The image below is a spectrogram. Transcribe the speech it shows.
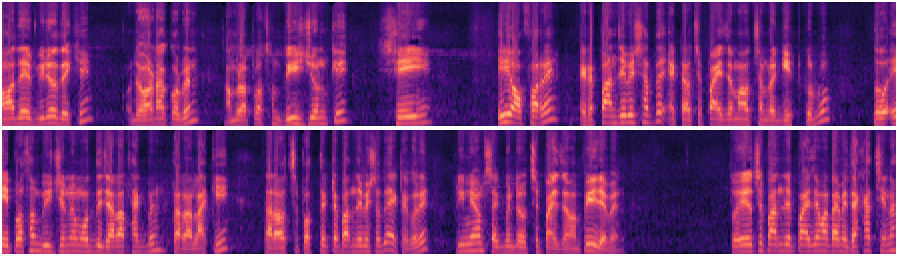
আমাদের ভিডিও দেখে অর্ডার করবেন, আমরা প্রথম বিশ জনকে সেই, এই অফারে একটা পাঞ্জাবির সাথে একটা হচ্ছে পায়জামা হচ্ছে আমরা গিফট করব। তো এই প্রথম বিশ জনের মধ্যে যারা থাকবেন, তারা লাকি তারা হচ্ছে প্রত্যেকটা পাঞ্জাবির সাথে একটা করে প্রিমিয়াম সেগমেন্টের হচ্ছে পায়জামা পেয়ে যাবেন। তো এই হচ্ছে পাঞ্জাবি পায়জামাটা আমি দেখাচ্ছি না।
